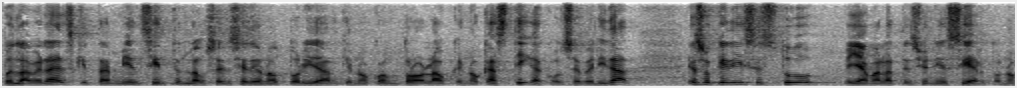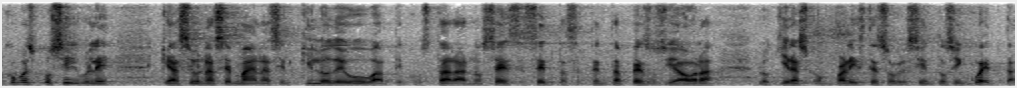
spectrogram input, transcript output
pues la verdad es que también sientes la ausencia de una autoridad que no controla o que no castiga con severidad. Eso que dices tú me llama la atención y es cierto, ¿no? ¿Cómo es posible que hace unas semanas el kilo de uva te costara, no sé, 60, 70 pesos y ahora lo quieras comprar y esté sobre 150?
